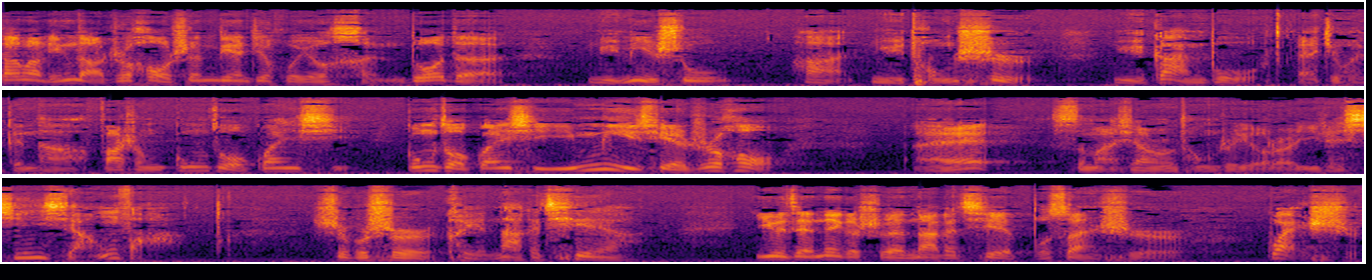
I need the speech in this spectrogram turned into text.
当了领导之后，身边就会有很多的女秘书、啊女同事、女干部，哎，就会跟他发生工作关系。工作关系一密切之后，哎，司马相如同志有了一些新想法，是不是可以纳个妾啊？因为在那个时代，纳个妾不算是怪事，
